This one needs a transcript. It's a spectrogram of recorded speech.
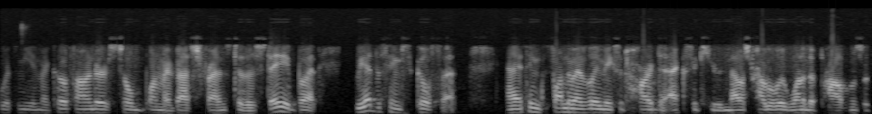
with me and my co-founder, still one of my best friends to this day, but we had the same skill set. And I think fundamentally makes it hard to execute. And that was probably one of the problems with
